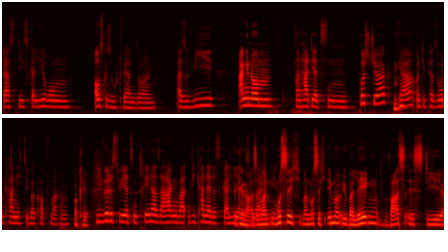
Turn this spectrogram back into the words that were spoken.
dass die Skalierungen ausgesucht werden sollen? Also wie, angenommen, man hat jetzt einen Push-Jerk, mhm. ja, und die Person kann nichts über Kopf machen. Okay. Wie würdest du jetzt einem Trainer sagen, wie kann er das skalieren? Genau, also man muss, sich, man muss sich immer überlegen, was ist die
